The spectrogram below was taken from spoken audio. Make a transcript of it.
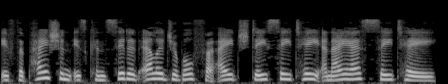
if the patient is considered eligible for HDCT and ASCT.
